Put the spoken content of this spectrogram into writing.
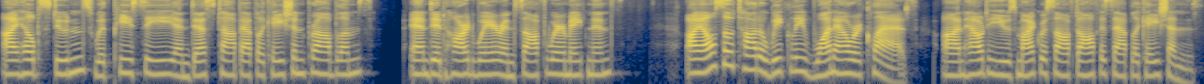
I helped students with PC and desktop application problems and did hardware and software maintenance. I also taught a weekly one hour class on how to use Microsoft Office applications.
